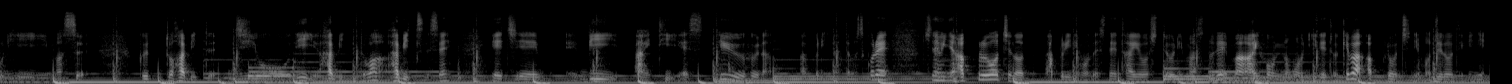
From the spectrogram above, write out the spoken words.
おります。グッドハビット、GOD ハビットはハビッツですね。HABITS っていう風なアプリになってます。これ、ちなみに Apple Watch のアプリにもですね、対応しておりますので、まあ、iPhone の方に入れておけば Apple Watch にも自動的に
